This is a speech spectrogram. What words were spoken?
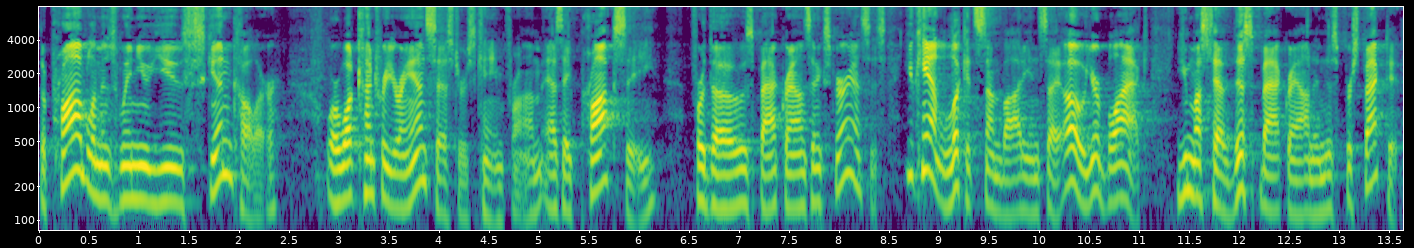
The problem is when you use skin color or what country your ancestors came from as a proxy for those backgrounds and experiences. You can't look at somebody and say, oh, you're black. You must have this background and this perspective.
